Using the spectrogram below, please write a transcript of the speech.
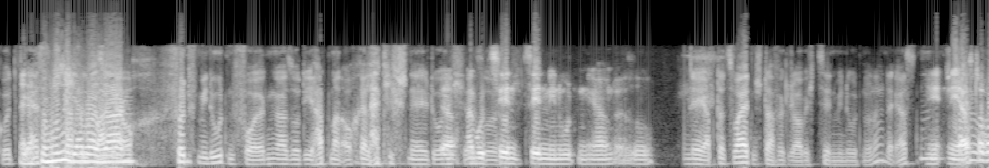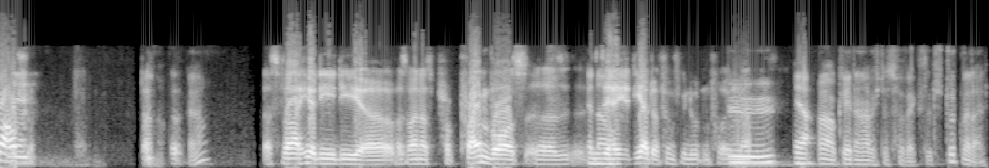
Gut, die ja, erste muss ich aber sagen, auch fünf Minuten Folgen, also die hat man auch relativ schnell durch. Ja, na gut, also, zehn, zehn Minuten, ja. Also. Nee, ab der zweiten Staffel, glaube ich, zehn Minuten, oder? Der ersten? Nee, nee erste war auch schon. Dann, ja. Das war hier die, die, äh, was war das, Prime Wars äh, genau. Serie, die hatte fünf Minuten Folgen. Ne? Mhm. Ja. Ah, okay, dann habe ich das verwechselt. Tut mir leid.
